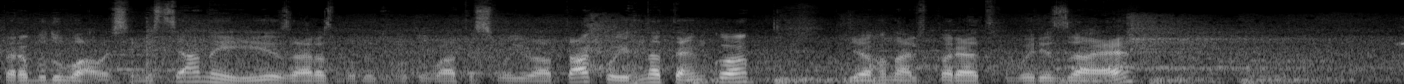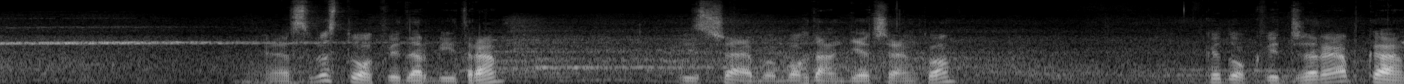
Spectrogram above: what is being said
Перебудувалися містяни і зараз будуть готувати свою атаку. Ігнатенко діагональ вперед вирізає. Е, Свисток від арбітра. Із шайби Богдан Дяченко. Кидок від Жеребка.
